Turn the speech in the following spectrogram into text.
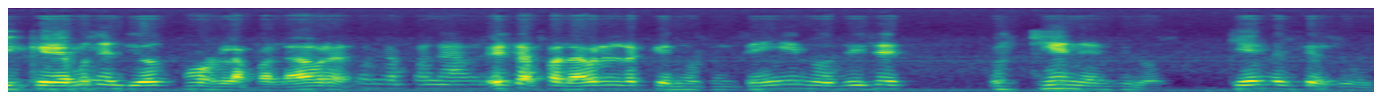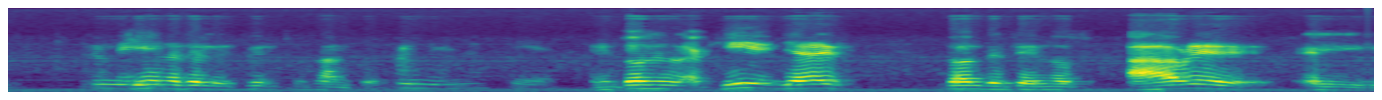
y creemos en Dios por la palabra. Por la palabra. Esta palabra es la que nos enseña y nos dice, pues, ¿quién es Dios? ¿Quién es Jesús? ¿Quién es el Espíritu Santo? Amén. Así es. Entonces, aquí ya es donde se nos abre el,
